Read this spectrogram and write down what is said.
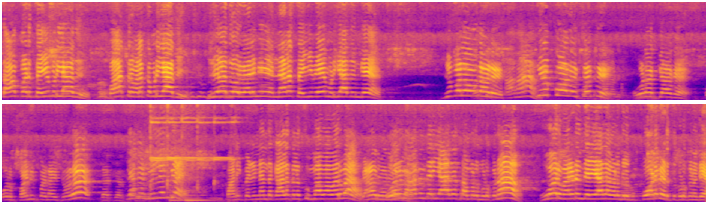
சாப்பாடு செய்ய முடியாது பாத்திரம் வளர்க்க முடியாது ஏதோ ஒரு வேலைங்க என்னால செய்யவே முடியாதுங்க இவ்வளவுதானே? ஆமா. இப்போதை சென்று உனக்காக ஒரு பணிப்படை வர ஏங்க நில்லுங்க. பணிப்பெண் அந்த காலத்துல சும்மாவா வருவா? ஒரு மாதம் தெரியாத சம்பளம் கொடுக்கணும். ஒரு வருடம் தெரியாத அவங்களுக்கு புடவை எடுத்து கொடுக்கணுங்க.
